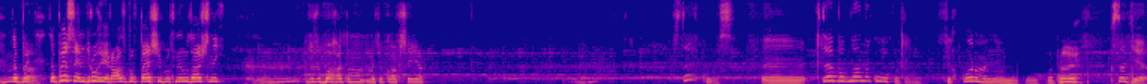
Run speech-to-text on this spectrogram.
ну, Запи- да. Записуємо другий раз, бо перший був неудачний. Дуже багато матюкався я. Став когось. Е, В тебе бабла на кого хватає? з цих пор мене на цього хватає. Кстати,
